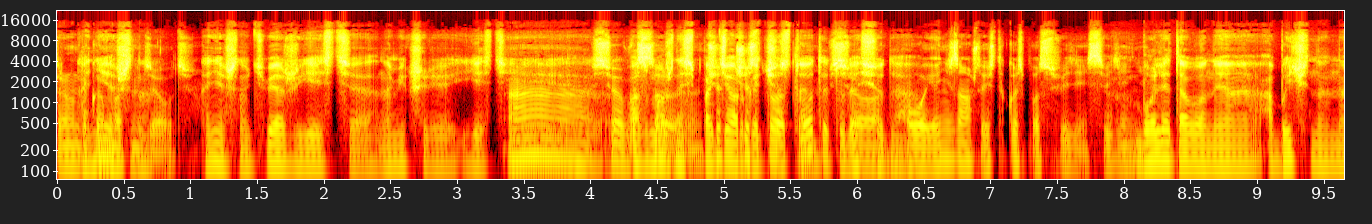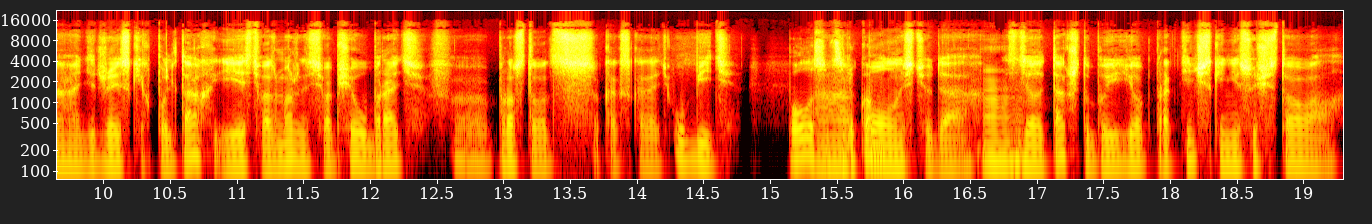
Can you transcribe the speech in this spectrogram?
равно Конечно. можно делать. Конечно, у тебя же есть э, на микшере есть и, А, э, все, возможность подергать частоты, туда-сюда. О, я не знал, что есть такой способ сведения. сведения. Более того, на, обычно на диджейских пультах есть возможность вообще убрать, в- просто вот, с- как сказать, убить Полосу а, целиком? полностью, да, Ага. сделать так, чтобы ее практически не существовало.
